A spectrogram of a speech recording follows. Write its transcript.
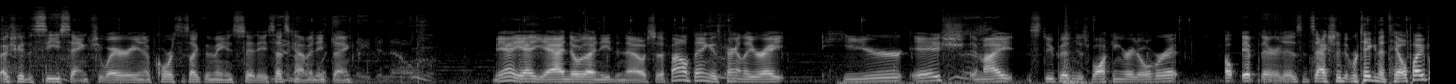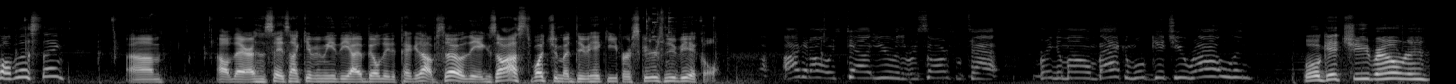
actually get to see Sanctuary, and of course, it's like the main city, so that's kind of a neat thing. Yeah, yeah, yeah, I know what I need to know. So the final thing is apparently right here-ish. Am I stupid and just walking right over it? Oh, yep, there it is. It's actually, we're taking the tailpipe off of this thing? Um, oh, there. I was going to say, it's not giving me the ability to pick it up. So, the exhaust whatchamadoohickey for Scooter's new vehicle. I can always tell you were the resourceful type. Bring them on back and we'll get you rolling. We'll get you rolling.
